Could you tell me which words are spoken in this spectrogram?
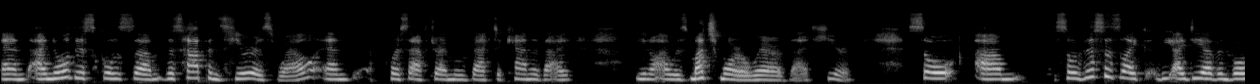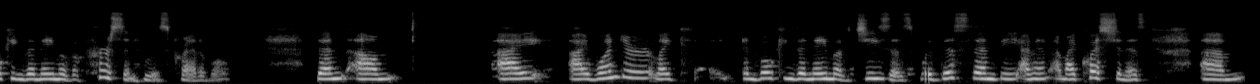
And I know this goes, um, this happens here as well. And of course, after I moved back to Canada, I, you know, I was much more aware of that here. So, um, so this is like the idea of invoking the name of a person who is credible. Then um, I I wonder, like invoking the name of Jesus, would this then be? I mean, my question is, um,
